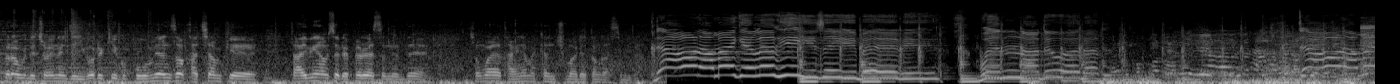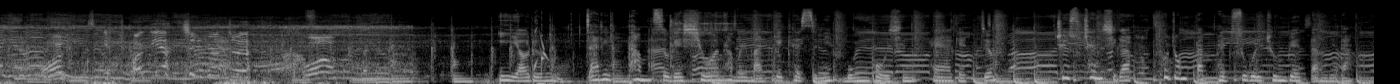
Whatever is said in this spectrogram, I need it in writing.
레펠하고 있는데 저희는 이제 이거를 끼고 보면서 같이 함께 다이빙하면서 레펠을 했었는데 정말 다이나믹한 주말이었던 것 같습니다. 자기야 7몇 주야 와 이 여름 짜릿함 속의 시원함을 만끽했으니 몸보신 해야겠죠. 최수찬 씨가 토종닭 백숙을 준비했답니다.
